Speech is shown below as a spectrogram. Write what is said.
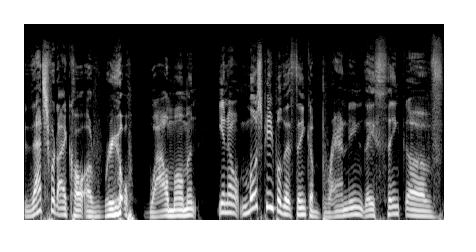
That's what I call a real wow moment. You know, most people that think of branding, they think of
